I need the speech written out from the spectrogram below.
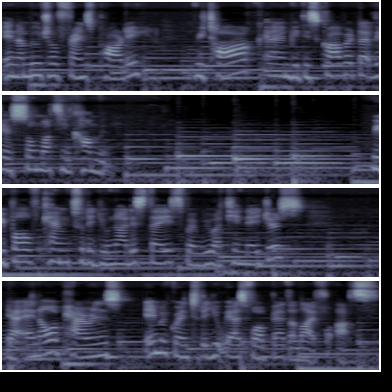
in a mutual friends party. We talked and we discovered that we have so much in common. We both came to the United States when we were teenagers. Yeah, and our parents immigrated to the US for a better life for us.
